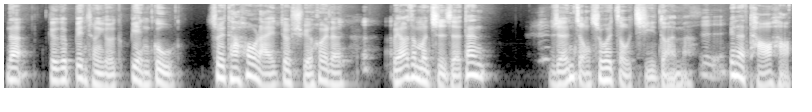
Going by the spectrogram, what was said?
那哥哥变成有一个变故，所以他后来就学会了 不要这么指责。但人总是会走极端嘛，是变得讨好，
